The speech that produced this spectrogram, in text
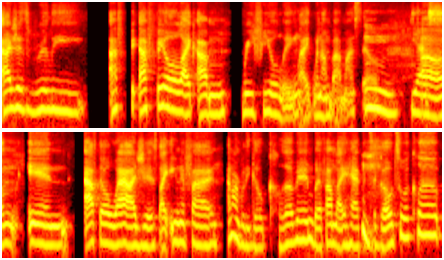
I just really I, I feel like I'm refueling like when I'm by myself. Mm, yes. Um, and after a while, I just like even if I I don't really go clubbing, but if I'm like happy to go to a club,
